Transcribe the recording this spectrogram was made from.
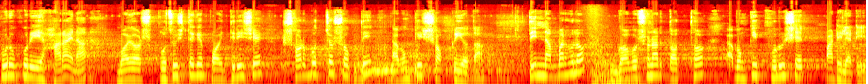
পুরোপুরি হারায় না বয়স পঁচিশ থেকে পঁয়ত্রিশে সর্বোচ্চ শক্তি এবং কি সক্রিয়তা। তিন নাম্বার হলো গবেষণার তথ্য এবং কি পুরুষের পাটিলাটি।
